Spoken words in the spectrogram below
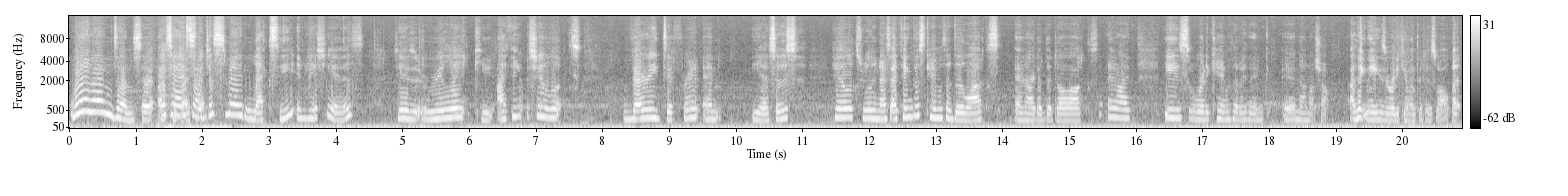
when I'm done. So, I'll okay, so I just made Lexi, and here she is. She's really cute. I think she looks very different and yeah so this hair looks really nice. I think this came with a deluxe and I got the deluxe and I these already came with it I think and I'm not sure. I think these already came with it as well but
